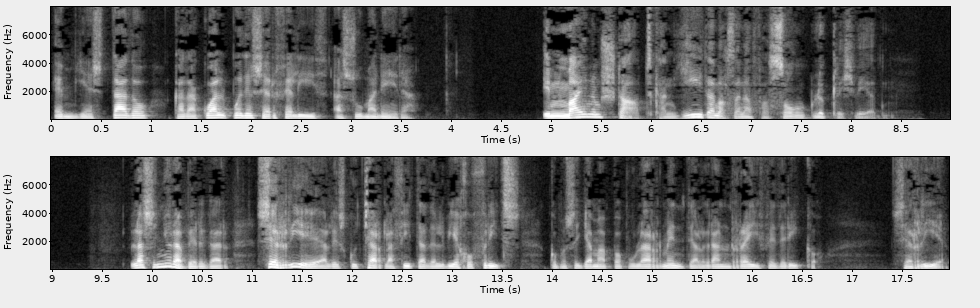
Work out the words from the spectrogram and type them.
En mi estado, cada cual puede ser feliz a su manera. In meinem Staat kann jeder nach seiner Fasson glücklich werden. La señora Berger se ríe al escuchar la cita del viejo Fritz, como se llama popularmente al gran rey Federico. Se ríe,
